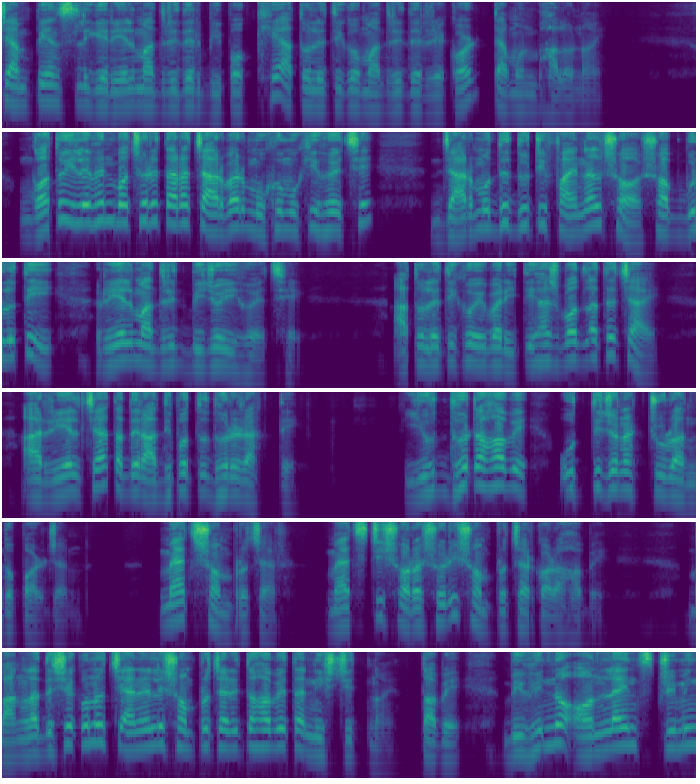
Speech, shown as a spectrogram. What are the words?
চ্যাম্পিয়ন্স লিগে রিয়েল মাদ্রিদের বিপক্ষে আতলেতিকো মাদ্রিদের রেকর্ড তেমন ভালো নয়। গত ইলেভেন বছরে তারা চারবার মুখোমুখি হয়েছে, যার মধ্যে দুটি ফাইনাল সহ সবগুলোতেই রিয়েল মাদ্রিদ বিজয়ী হয়েছে। আতলেতিকো এবার ইতিহাস বদলাতে চায় আর রিয়েল চা তাদের আধিপত্য ধরে রাখতে। যুদ্ধটা হবে উত্তেজনার চূড়ান্ত পর্যান। ম্যাচ সম্প্রচার। ম্যাচটি সরাসরি সম্প্রচার করা হবে। বাংলাদেশে কোনো চ্যানেলে সম্প্রচারিত হবে তা নিশ্চিত নয়, তবে বিভিন্ন অনলাইন স্ট্রিমিং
